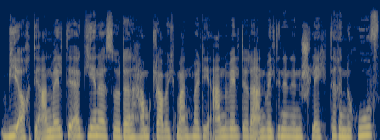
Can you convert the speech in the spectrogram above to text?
wie auch die Anwälte agieren. Also da haben, glaube ich, manchmal die Anwälte oder Anwältinnen einen schlechteren Ruf,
